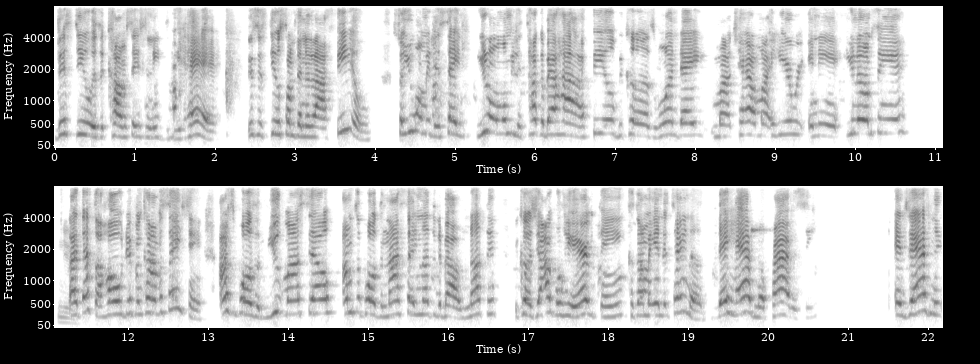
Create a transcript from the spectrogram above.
this still is a conversation that needs to be had. This is still something that I feel. So you want me to say you don't want me to talk about how I feel because one day my child might hear it and then you know what I'm saying? Yeah. Like that's a whole different conversation. I'm supposed to mute myself. I'm supposed to not say nothing about nothing because y'all gonna hear everything because I'm an entertainer. They have no privacy. And Jazmine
